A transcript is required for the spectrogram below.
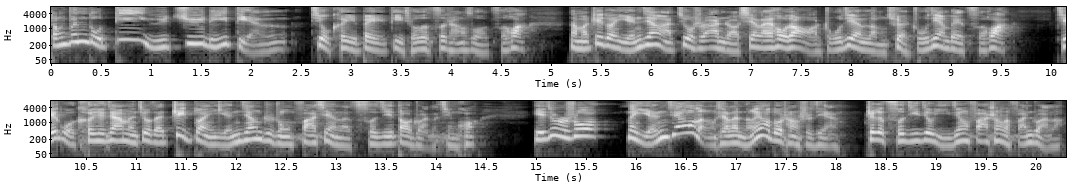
等温度低于居离点，就可以被地球的磁场所磁化。那么这段岩浆啊，就是按照先来后到啊，逐渐冷却，逐渐被磁化。结果，科学家们就在这段岩浆之中发现了磁极倒转的情况。也就是说，那岩浆冷下来能要多长时间？这个磁极就已经发生了反转了。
